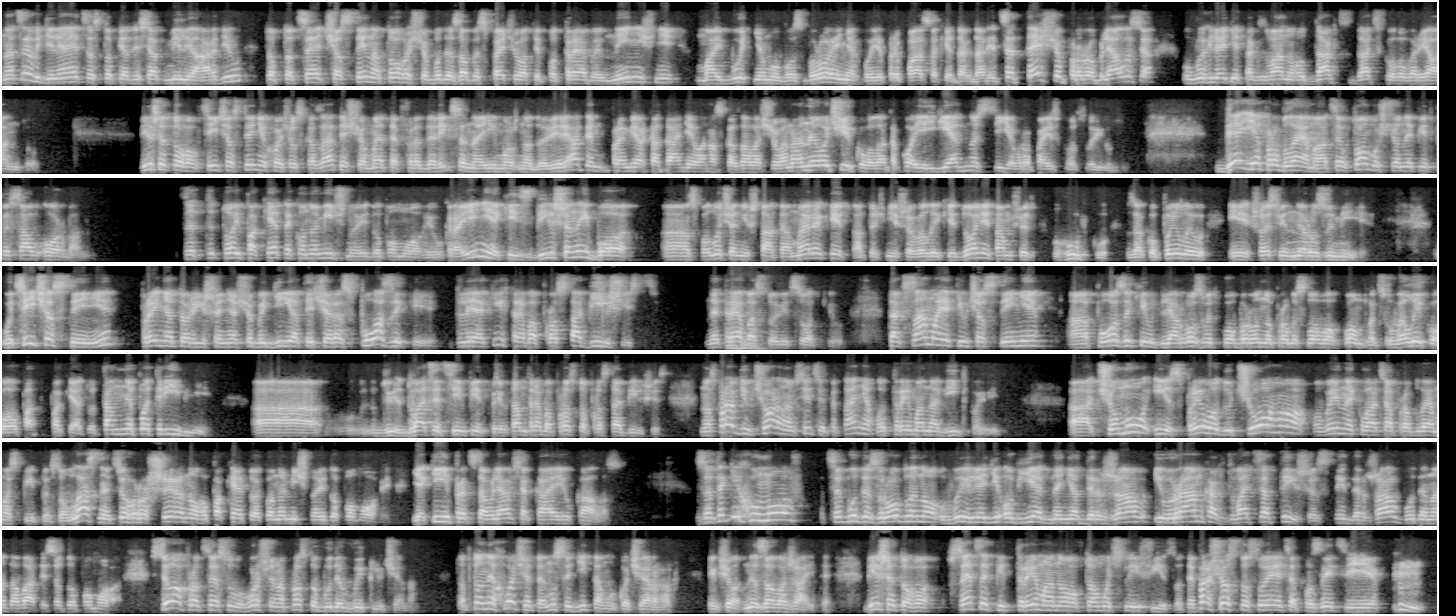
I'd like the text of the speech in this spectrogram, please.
На це виділяється 150 мільярдів. Тобто, це частина того, що буде забезпечувати потреби в нинішній, майбутньому в озброєннях, боєприпасах і так далі. Це те, що пророблялося у вигляді так званого датського варіанту. Більше того, в цій частині хочу сказати, що Мете Фредеріксена їй можна довіряти. Прем'єрка Данії вона сказала, що вона не очікувала такої єдності Європейського союзу. Де є проблема? А це в тому, що не підписав Орбан. Це той пакет економічної допомоги Україні, який збільшений, бо е, Сполучені Штати Америки, а точніше, великі долі, там щось губку закупили, і щось він не розуміє. У цій частині прийнято рішення, щоб діяти через позики, для яких треба проста більшість, не треба 100%. Так само, як і в частині а, позиків для розвитку оборонно-промислового комплексу, великого па- пакету. Там не потрібні а, дві- 27 підписів, там треба просто проста більшість. Насправді, вчора на всі ці питання отримана відповідь. Чому і з приводу чого виникла ця проблема з підписом? Власне, цього розширеного пакету економічної допомоги, який представлявся Каєю Калас. За таких умов це буде зроблено у вигляді об'єднання держав, і в рамках 26 держав буде надаватися допомога. З цього процесу Угорщина просто буде виключена. Тобто, не хочете, ну сидіть там у кочергах, якщо не заважайте. Більше того, все це підтримано, в тому числі Фіцо. Тепер, що стосується позиції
